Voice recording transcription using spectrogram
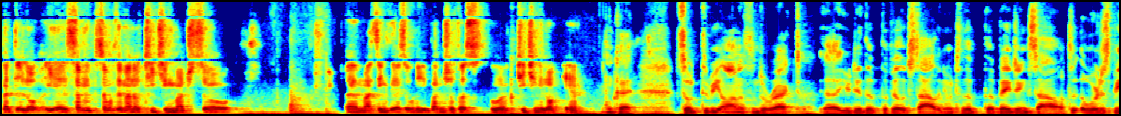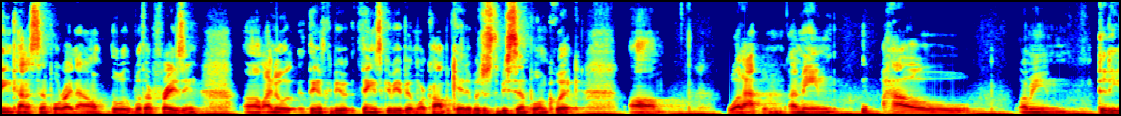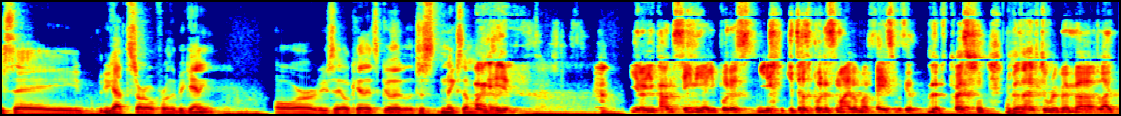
but a lot. Yeah, some some of them are not teaching much. So um, I think there's only a bunch of us who are teaching a lot. Yeah. Okay. So to be honest and direct, uh, you did the, the village style, then you went to the, the Beijing style. We're just being kind of simple right now with, with our phrasing. Um, I know things can be things can be a bit more complicated, but just to be simple and quick. Um, what happened? I mean, how? I mean, did he say you have to start over from the beginning? Or do you say, okay, that's good, let's just make some minor? You, you know, you can't see me. You put a, you just put a smile on my face with your question because I have to remember, like,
